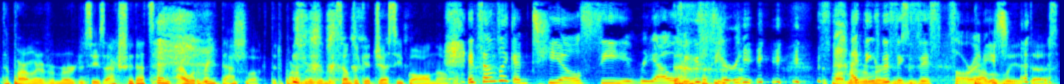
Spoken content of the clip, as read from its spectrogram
Department of Emergencies. Actually, that sounds. I would read that book. The Department of Emergencies sounds like a Jesse Ball novel. It sounds like a TLC reality series. I think this exists already. Probably it does.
